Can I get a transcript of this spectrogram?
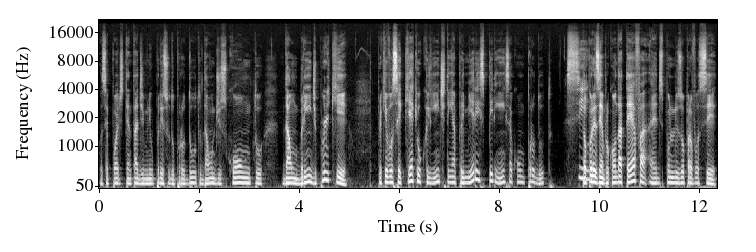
você pode tentar diminuir o preço do produto, dar um desconto, dar um brinde. Por quê? Porque você quer que o cliente tenha a primeira experiência com o produto. Sim. Então, por exemplo, quando a Tefa eh, disponibilizou para você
